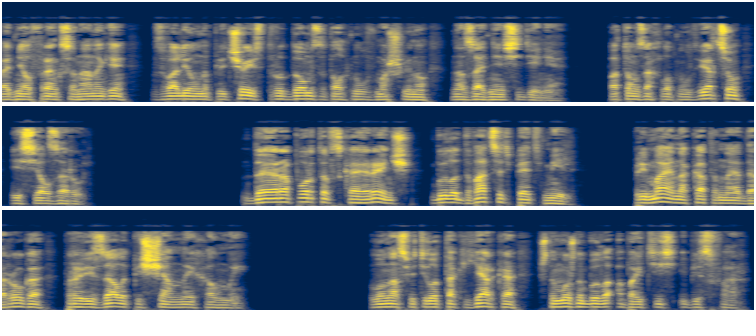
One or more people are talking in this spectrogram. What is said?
Поднял Фрэнкса на ноги, взвалил на плечо и с трудом затолкнул в машину на заднее сиденье. Потом захлопнул дверцу и сел за руль. До аэропорта в Скайренч было 25 миль. Прямая накатанная дорога прорезала песчаные холмы. Луна светила так ярко, что можно было обойтись и без фар.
